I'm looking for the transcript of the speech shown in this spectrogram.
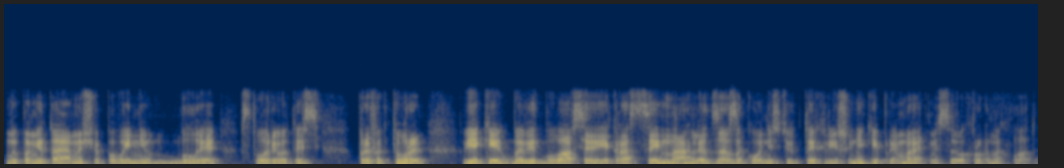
ми пам'ятаємо, що повинні були створюватись префектури, в яких би відбувався якраз цей нагляд за законністю тих рішень, які приймають місцевих органах влади.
